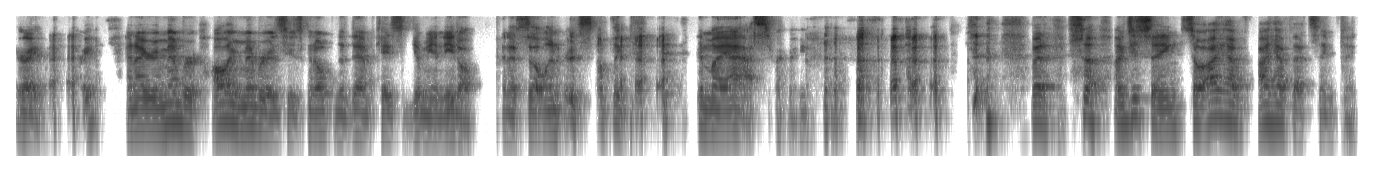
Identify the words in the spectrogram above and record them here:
Right, right. and I remember, all I remember is he's going to open the damn case and give me a needle, and a penicillin or something in my ass. Right. but so I'm just saying. So I have, I have that same thing.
